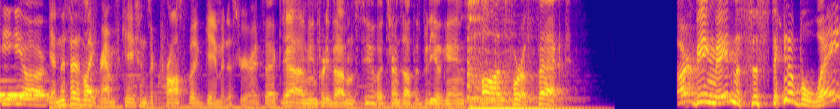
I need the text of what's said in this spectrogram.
T E R. Yeah, and this has like ramifications across the game industry, right, Zach? Yeah, I mean, pretty bad ones too. It turns out that video games, pause for effect, aren't being made in a sustainable way.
